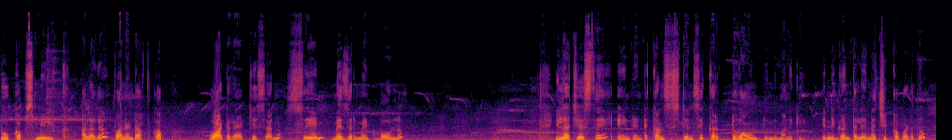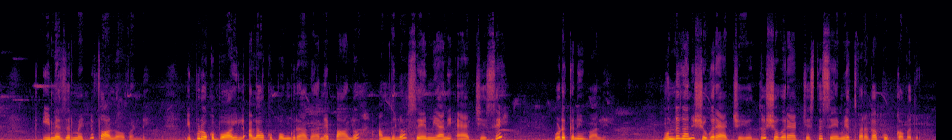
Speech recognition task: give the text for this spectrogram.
టూ కప్స్ మిల్క్ అలాగే one and half cup water add చేశాను. Same measurement bowl. ఇలా చేస్తే ఏంటంటే కన్సిస్టెన్సీ కరెక్ట్గా ఉంటుంది మనకి. ఎన్ని గంటలైనా చిక్కబడదు. ఈ మెజర్మెంట్ని ఫాలో అవ్వండి. ఇప్పుడు ఒక బాయిల్ అలా ఒక పొంగు రాగానే పాలు అందులో సేమియాని యాడ్ చేసి ఉడకనివ్వాలి. ముందుగానే షుగర్ యాడ్ చేయొద్దు. షుగర్ యాడ్ చేస్తే సేమియా త్వరగా కుక్ అవ్వదు.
